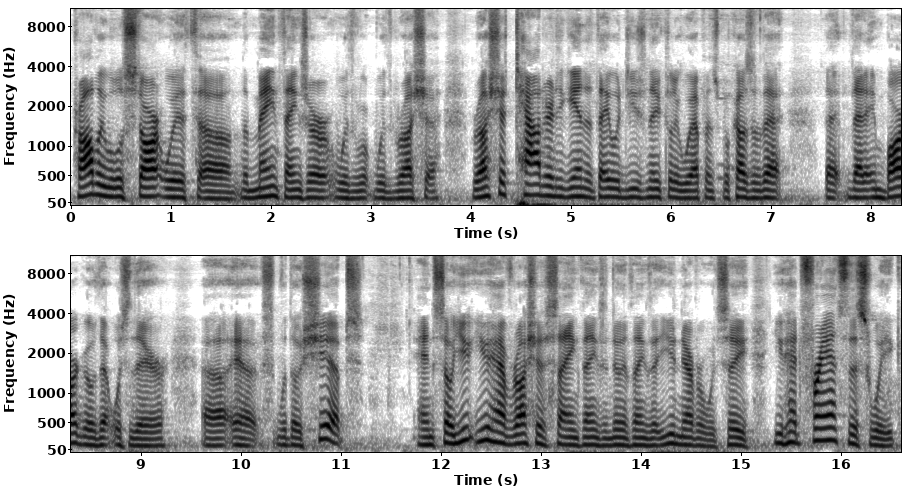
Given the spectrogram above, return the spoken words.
Probably we'll start with uh, the main things are with, with Russia. Russia touted again that they would use nuclear weapons because of that, that, that embargo that was there uh, uh, with those ships. And so you, you have Russia saying things and doing things that you never would see. You had France this week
